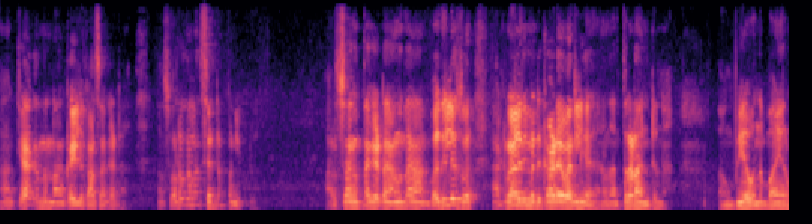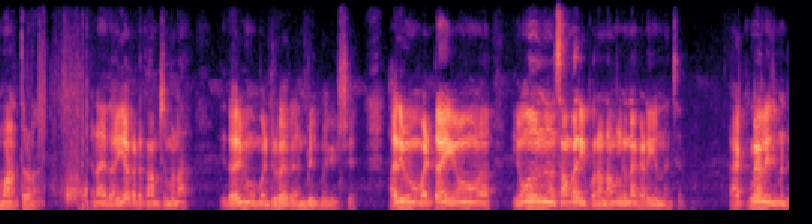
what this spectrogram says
நான் கேட்குறேன் நான் கையில் காசாக கேட்டேன். நான் சொல்கிறதெல்லாம் செட்டப் பண்ணி கொடு. அரசாங்கம் தான் கேட்டேன் அவங்க தான் பதிலே சொ அக்னாலஜ்மெண்ட்டு காடே வரலையே. அவன் திருடான்ட்டேன் நான். அவங்க பிஏ வந்து பயங்கரமான திருடன். ஏன்னா இது ஐயா கிட்ட காமிச்சோம்னா இது அறிமுகம் பண்ணிடுவார் அன்பில் மகேஷ். அறிமுகம் பண்ணிட்டா இவன் இவன் சம்பாதிக்க போகிறான் நம்மளுக்கு என்ன கிடைக்குன்னு நினச்சேன். அக்னாலேஜ்மெண்ட்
